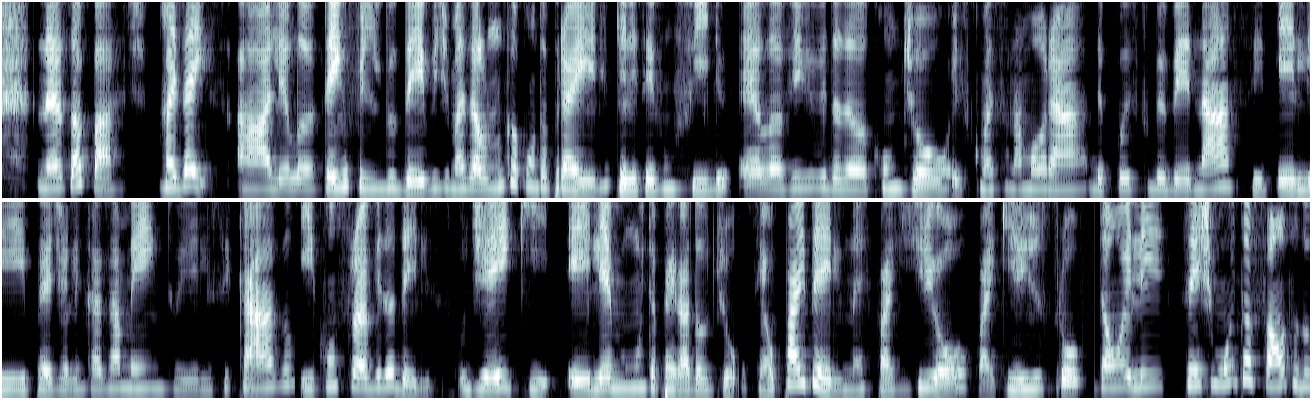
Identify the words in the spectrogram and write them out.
nessa parte. Mas é isso. A Ali, ela tem o filho do David, mas ela nunca conta para ele que ele teve um filho. Ela vive a vida dela com o Joe, eles começam a namorar. Depois que o bebê nasce, ele pede ela em casamento e eles se casam e constrói a vida deles. O Jake, ele é muito apegado ao Joe. Assim, é o pai dele, né? O pai que criou, o pai que registrou. Então ele sente muita falta do,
